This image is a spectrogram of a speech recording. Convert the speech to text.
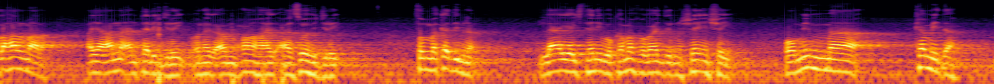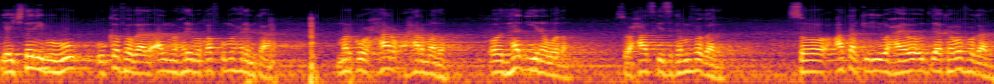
la halmaala ayaa anna aan tali jiray ahaa aan soo hijiray. Uma kadibna laa yajtanibu kama fogaan jirin shayan shay. Oo mimaa ka mid ah yjtanibuhu uu ka fogaado almuxrimu qofku muxrimka ah markuu xarmado ood hadyina wado soo xaaskiisa kama fogaado. Soo catarka iyo waxyaaba udgaa kama fogaado.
